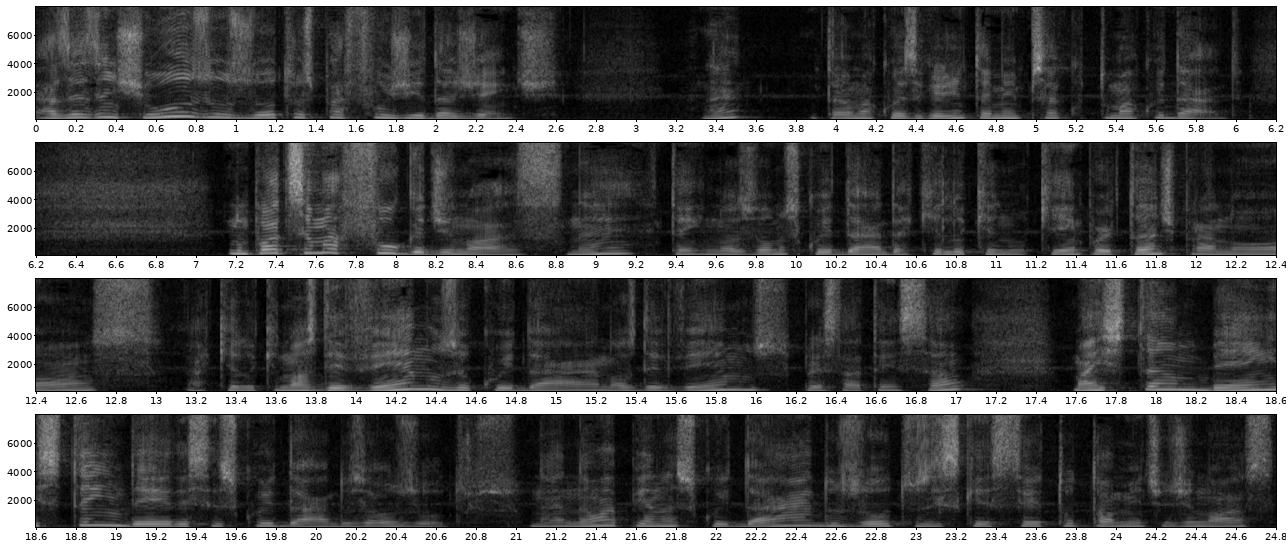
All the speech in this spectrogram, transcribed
às vezes a gente usa os outros para fugir da gente. Né? Então é uma coisa que a gente também precisa tomar cuidado. Não pode ser uma fuga de nós, né? Tem, nós vamos cuidar daquilo que, que é importante para nós, aquilo que nós devemos cuidar, nós devemos prestar atenção, mas também estender esses cuidados aos outros. Né? Não apenas cuidar dos outros esquecer totalmente de nós,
